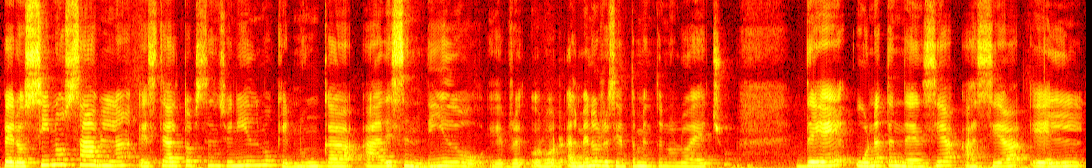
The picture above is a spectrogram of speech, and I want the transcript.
pero sí nos habla este alto abstencionismo que nunca ha descendido, eh, o al menos recientemente no lo ha hecho, de una tendencia hacia el,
